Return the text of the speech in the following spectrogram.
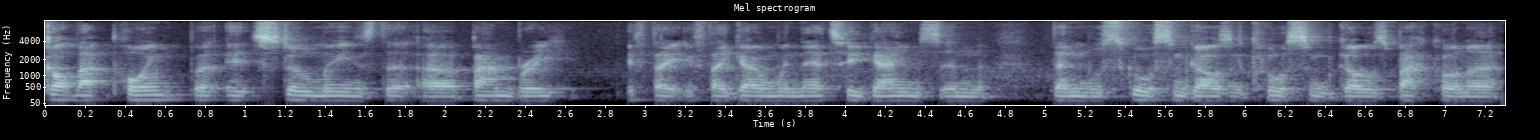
got that point, but it still means that uh, Banbury, if they if they go and win their two games, and then we'll score some goals and claw some goals back on a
